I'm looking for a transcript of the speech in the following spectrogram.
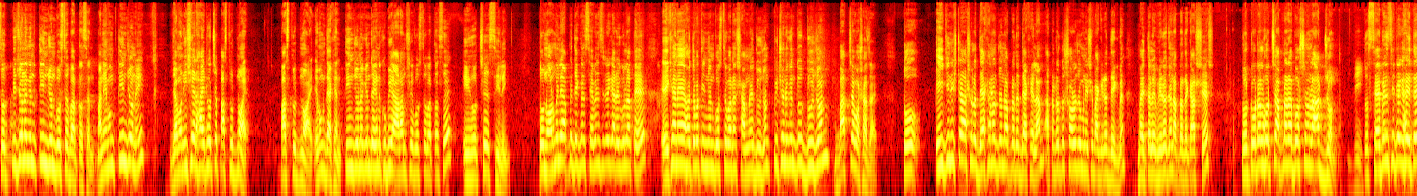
তো পিছনে কিন্তু তিনজন বসতে পারতেছেন। মানে এবং তিনজনই যেমন ইসের হাইট হচ্ছে পাঁচ ফুট নয় পাঁচ ফুট নয়। এবং দেখেন তিনজনে কিন্তু এখানে খুবই আরামসে বসতে পারতেছে। এই হচ্ছে সিলিং তো নর্মালি আপনি দেখবেন সেভেন সিটের গাড়িগুলোতে এইখানে হয়তো বা তিনজন বসতে পারেন সামনে দুইজন পিছনে কিন্তু দুইজন বাচ্চা বসা যায়। তো এই জিনিসটা আসলে দেখানোর জন্য আপনাদের দেখালাম আপনারা তো সরজমিন এসে বাকিটা দেখবেন। ভাই তাহলে বেরো যান আপনাদের কাজ শেষ। তো টোটাল হচ্ছে আপনারা বসছেন হলো আটজন তো সেভেন সিটের গাড়িতে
